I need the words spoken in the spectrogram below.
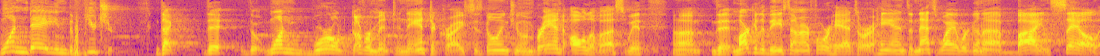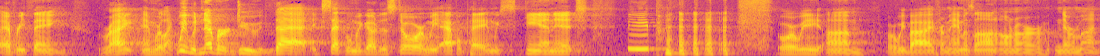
one day in the future, like the, the one world government and the Antichrist is going to brand all of us with um, the mark of the beast on our foreheads or our hands, and that's why we're going to buy and sell everything, right? And we're like, we would never do that except when we go to the store and we Apple Pay and we scan it, beep, or we. Um, or we buy from Amazon on our. Never mind.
